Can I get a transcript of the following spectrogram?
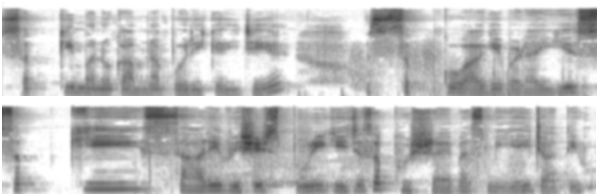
सबकी मनोकामना पूरी कीजिए सबको आगे बढ़ाइए, सबकी सारी विशेष पूरी कीजिए, सब खुश रहे, बस मैं यही चाहती हूँ।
